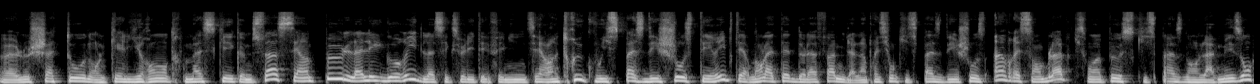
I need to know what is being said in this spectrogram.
euh, le château dans lequel il rentre masqué comme ça, c'est un peu l'allégorie de la sexualité féminine. C'est un truc où il se passe des choses terribles. C'est-à-dire, dans la tête de la femme, il a l'impression qu'il se passe des choses invraisemblables, qui sont un peu ce qui se passe dans la maison.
